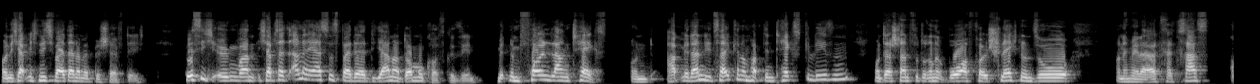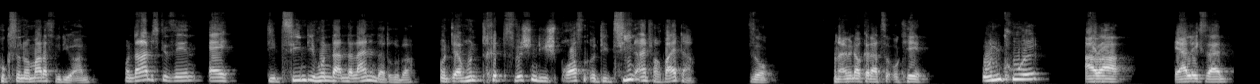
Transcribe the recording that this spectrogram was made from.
Und ich habe mich nicht weiter damit beschäftigt. Bis ich irgendwann, ich habe es als allererstes bei der Diana Domokos gesehen, mit einem vollen langen Text und habe mir dann die Zeit genommen, habe den Text gelesen und da stand so drin, boah, voll schlecht und so. Und ich mir gedacht, krass, guckst du nochmal das Video an. Und dann habe ich gesehen, ey, die ziehen die Hunde an der Leine darüber. Und der Hund tritt zwischen die Sprossen und die ziehen einfach weiter. So. Und dann habe ich noch gedacht, so, okay, uncool, aber ehrlich sein,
